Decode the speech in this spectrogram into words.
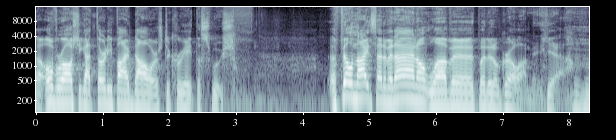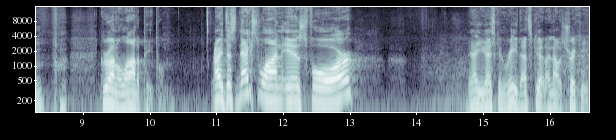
Uh, overall, she got $35 to create the swoosh. Uh, Phil Knight said of it, I don't love it, but it'll grow on me. Yeah. Mm-hmm. Grew on a lot of people. All right, this next one is for yeah, you guys can read. That's good. I know it's tricky.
